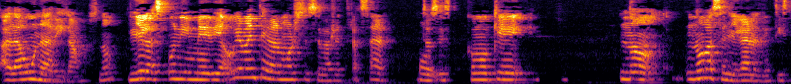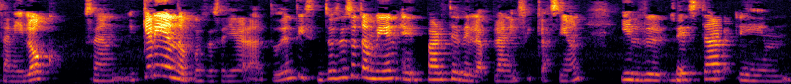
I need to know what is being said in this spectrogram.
a la una, digamos, ¿no? Llegas una y media, obviamente el almuerzo se va a retrasar. Entonces, como que no, no vas a llegar al dentista ni loco. O sea, queriendo, pues vas a llegar a tu dentista. Entonces, eso también es parte de la planificación y de, estar, em,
